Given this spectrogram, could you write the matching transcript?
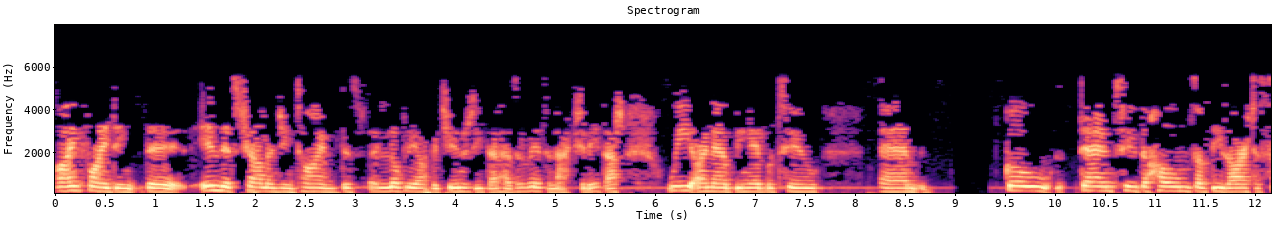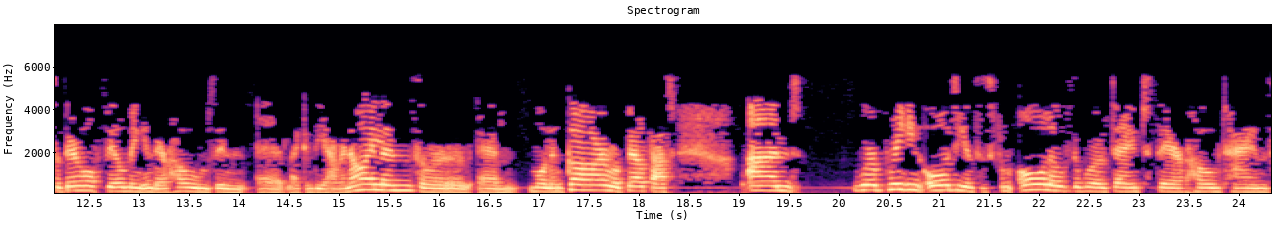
I'm finding the in this challenging time, there's a lovely opportunity that has arisen actually that we are now being able to um, go down to the homes of these artists. So they're all filming in their homes in uh, like in the Aran Islands or um, Mullingar or Belfast, and we're bringing audiences from all over the world down to their hometowns,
